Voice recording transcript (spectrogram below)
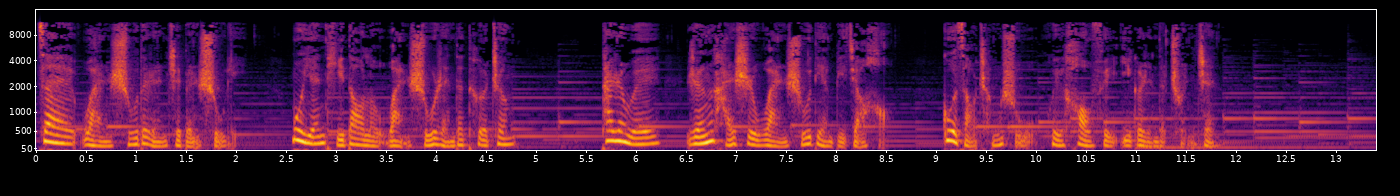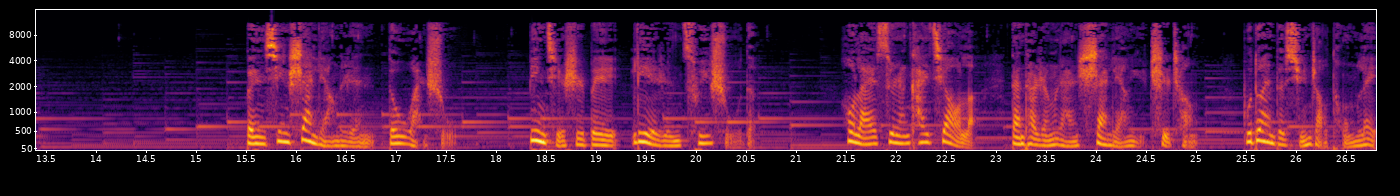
在《晚熟的人》这本书里。莫言提到了晚熟人的特征，他认为人还是晚熟点比较好，过早成熟会耗费一个人的纯真。本性善良的人都晚熟，并且是被猎人催熟的。后来虽然开窍了，但他仍然善良与赤诚，不断的寻找同类，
